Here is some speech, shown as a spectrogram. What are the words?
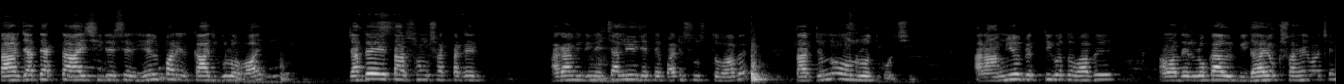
তার যাতে একটা আইসিডিএস এর হেল্পারের কাজগুলো হয়, যাতে তার সংসারটাকে আগামী দিনে চালিয়ে যেতে পারে সুস্থভাবে, তার জন্য অনুরোধ করছি। আর আমিও ব্যক্তিগতভাবে আমাদের লোকাল বিধায়ক সাহেব আছেন,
